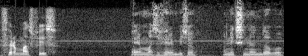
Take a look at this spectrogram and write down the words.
Φέρε μας πίσω. Δεν μας έφερε πίσω. Ανοίξει έναν τόπο.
